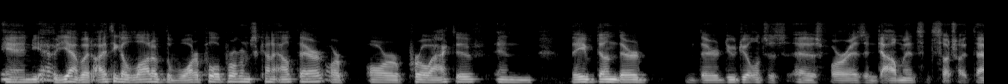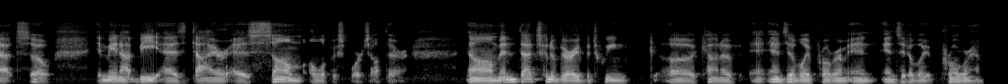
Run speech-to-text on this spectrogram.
and yeah, yeah, but I think a lot of the water polo programs kind of out there are are proactive, and they've done their their due diligence as far as endowments and such like that. So, it may not be as dire as some Olympic sports out there um, and that's going to vary between uh, kind of NCAA program and NCAA program.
